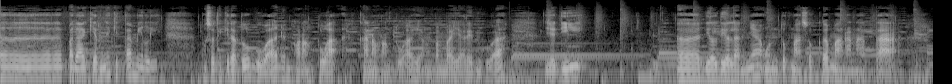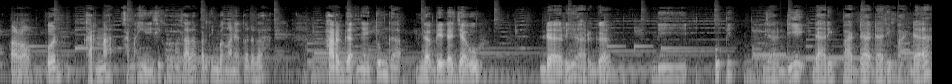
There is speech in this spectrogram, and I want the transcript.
uh, pada akhirnya kita milih. Maksudnya kita tuh gue dan orang tua karena orang tua yang membayarin gue jadi uh, deal-dealannya untuk masuk ke Maranatha. Walaupun karena karena ini sih kalau nggak salah pertimbangannya itu adalah harganya itu nggak nggak beda jauh dari harga di UPI. Jadi daripada daripada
